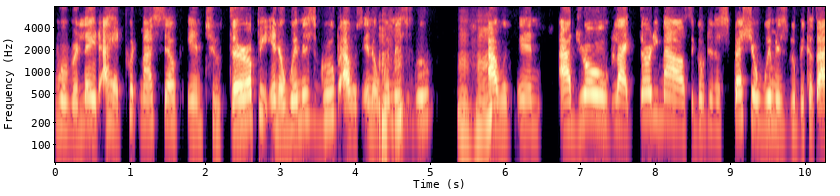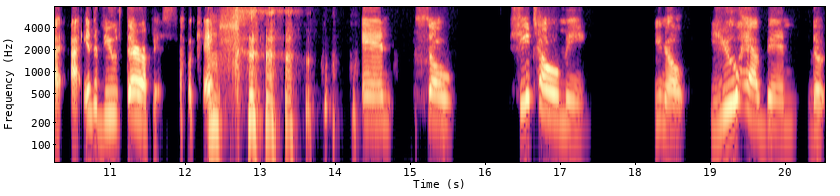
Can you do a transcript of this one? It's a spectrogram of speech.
were related. I had put myself into therapy in a women's group. I was in a Mhm. women's group. Mm-hmm. I was in I drove like 30 miles to go to the special women's group because I, I interviewed therapists. Okay. Mm. And so she told me, you know, you have been the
